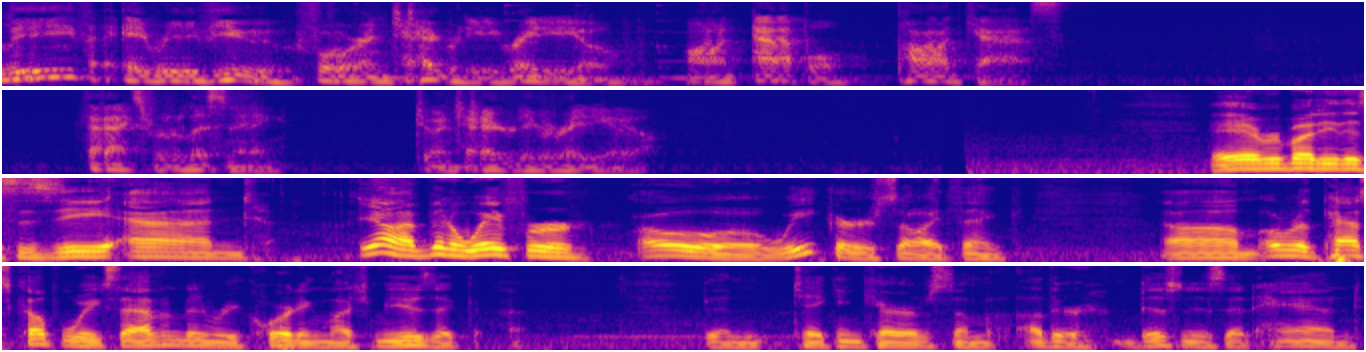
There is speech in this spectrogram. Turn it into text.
Leave a review for Integrity Radio on Apple Podcasts. Thanks for listening to Integrity Radio. Hey everybody, this is Z, and yeah, I've been away for oh a week or so, I think. Um, over the past couple weeks, I haven't been recording much music. Been taking care of some other business at hand,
